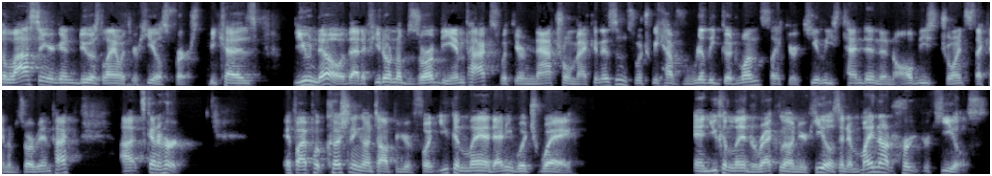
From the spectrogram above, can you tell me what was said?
The last thing you're going to do is land with your heels first because you know that if you don't absorb the impacts with your natural mechanisms, which we have really good ones like your Achilles tendon and all these joints that can absorb impact, uh, it's going to hurt. If I put cushioning on top of your foot, you can land any which way and you can land directly on your heels and it might not hurt your heels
